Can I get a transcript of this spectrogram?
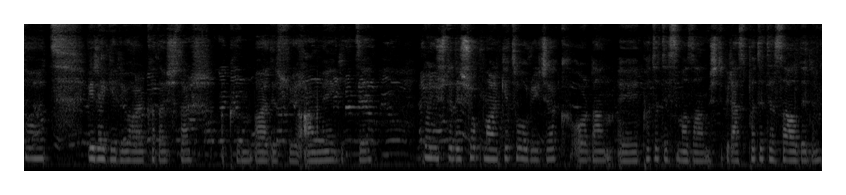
Saat 1'e geliyor arkadaşlar. Akın bade suyu almaya gitti. Dönüşte de şok markete uğrayacak. Oradan e, patatesim azalmıştı. Biraz patates al dedim.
